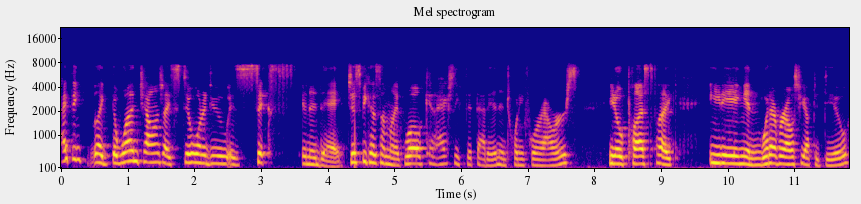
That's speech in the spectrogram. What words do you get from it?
I think like the one challenge I still want to do is six in a day, just because I'm like, well, can I actually fit that in in 24 hours? You know, plus like eating and whatever else you have to do.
